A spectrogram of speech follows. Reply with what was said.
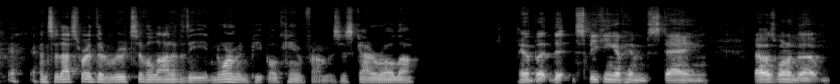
and so that's where the roots of a lot of the Norman people came from, is this guy Rollo. Yeah, but th- speaking of him staying, that was one of the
